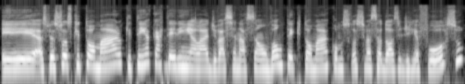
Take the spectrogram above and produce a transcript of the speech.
E as pessoas que tomaram, que têm a carteirinha lá de vacinação, vão ter que tomar como se fosse essa dose de reforço.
